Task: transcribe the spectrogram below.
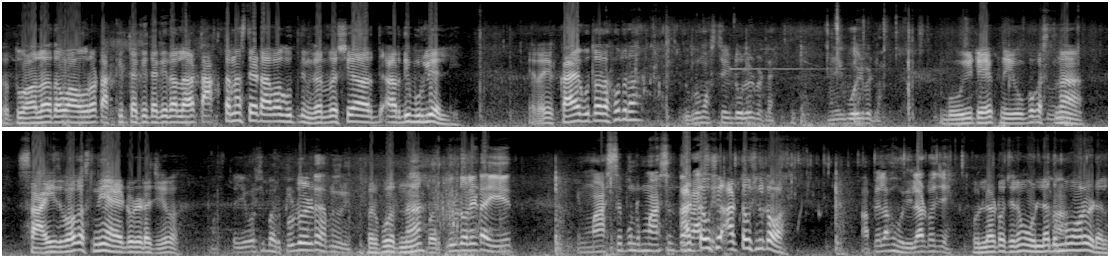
तर तू आला आता वावरा टाकीत टाकीत टाकीत आला. टाकतानाच त्या डाबा गुतली कारण रशी अर्धी अर्धी बुरली आली. याला काय गुता दाखव तुला. मस्त एक डोलर भेटला आणि एक बोईट भेटला. बोई टेक नाही बघ ना. साईज बघ असणी आहे डोळ्याची बघ. मस्त यावर्षी भरपूर डोलेट भरपूर आहेत ना? भरपूर डोलेट आहेत. मासं पण मासं तर आठवशील आठवशील का वा आपल्याला होलीला आठवायचे. ओल्ला टोचे ना? ओल्ला दंब मार भेटेल.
